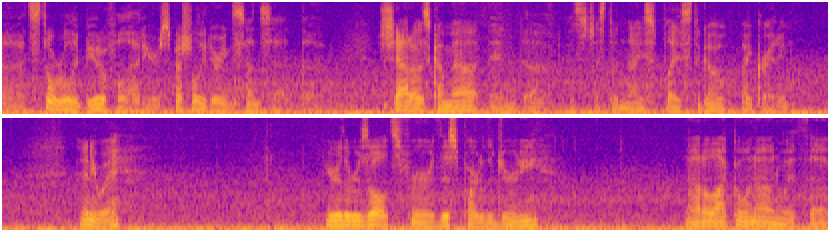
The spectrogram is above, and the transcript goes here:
uh, it's still really beautiful out here, especially during sunset. The shadows come out, and uh, it's just a nice place to go bike riding. Anyway, here are the results for this part of the journey. Not a lot going on with uh,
